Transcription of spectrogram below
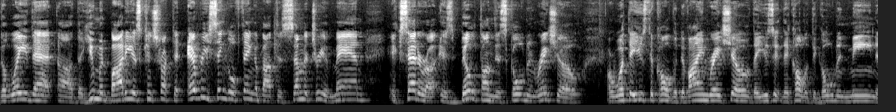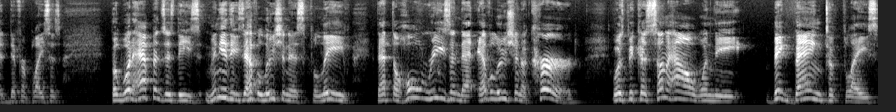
the way that uh, the human body is constructed, every single thing about the symmetry of man, etc., is built on this golden ratio, or what they used to call the divine ratio. They use it. They call it the golden mean at different places. But what happens is these many of these evolutionists believe that the whole reason that evolution occurred was because somehow when the Big Bang took place,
